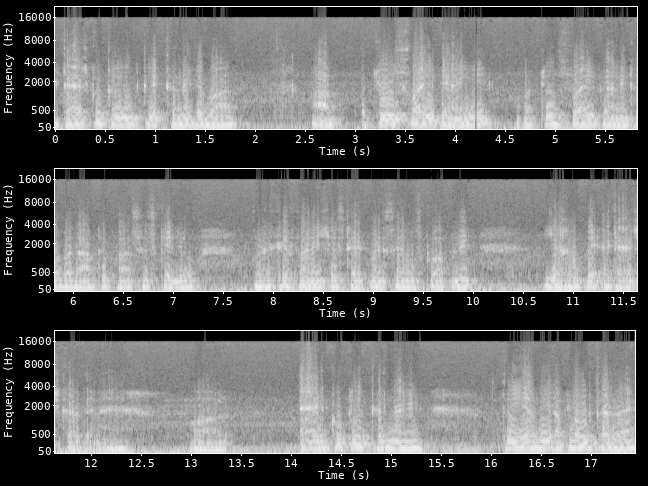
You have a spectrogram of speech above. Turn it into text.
अटैच को क्लिक करने के बाद आप चूज़ फ़ाइल पे आएँगे। और चूज़ फ़ाइल पे आने के बाद आपके पास इसके जो फाइनेंशियल स्टेटमेंट्स हैं, उसको आपने यहाँ पे अटैच कर देना है और ऐड को क्लिक करना है तो ये अभी अपलोड कर रहा है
